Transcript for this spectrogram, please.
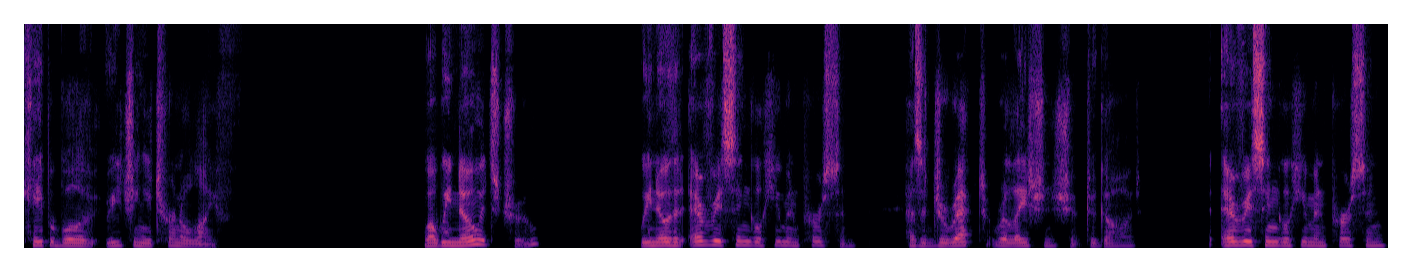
capable of reaching eternal life. Well, we know it's true. We know that every single human person has a direct relationship to God. That every single human person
